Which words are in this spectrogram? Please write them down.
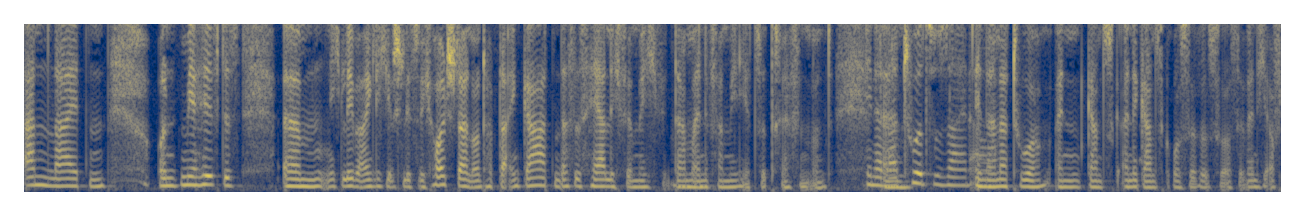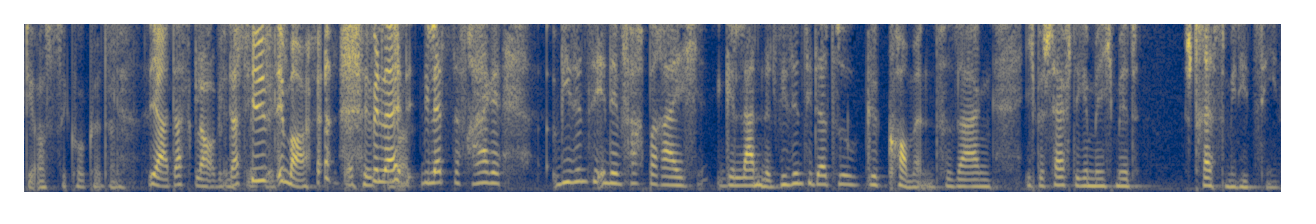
anleiten. Und mir hilft es, ähm, ich lebe eigentlich in Schleswig-Holstein und habe da einen Garten. Das ist herrlich für mich, da meine Familie zu treffen und In der ähm, Natur zu sein? in auch. der Natur ein ganz, eine ganz große Ressource. Wenn ich auf die Ostsee gucke, dann Ja, das glaube ich. Das hilft immer. Das hilft Vielleicht immer. die letzte Frage. Wie sind Sie in dem Fachbereich gelandet? Wie sind Sie dazu gekommen, zu sagen, ich beschäftige mich mit Stressmedizin?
